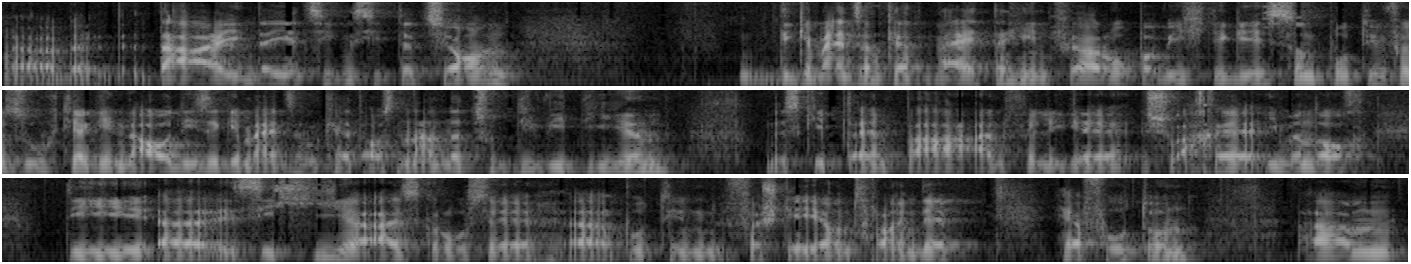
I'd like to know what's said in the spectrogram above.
da in der jetzigen Situation die Gemeinsamkeit weiterhin für Europa wichtig ist und Putin versucht ja genau diese Gemeinsamkeit auseinander zu dividieren. Und es gibt ein paar anfällige Schwache immer noch, die äh, sich hier als große äh, Putin-Versteher und Freunde hervortun. Ähm,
